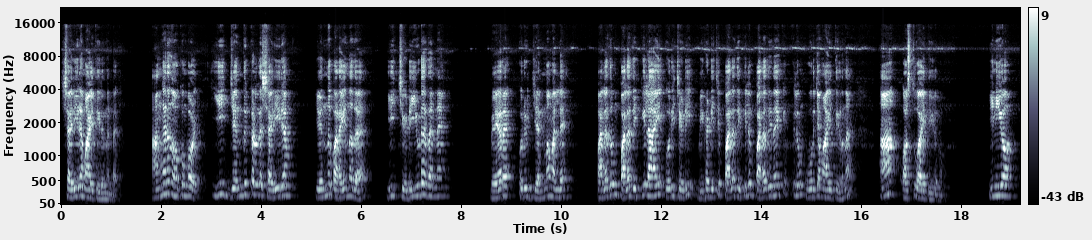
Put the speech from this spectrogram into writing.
ശരീരമായി തീരുന്നുണ്ട്. അങ്ങനെ നോക്കുമ്പോൾ ഈ ജന്തുക്കളുടെ ശരീരം എന്ന് പറയുന്നത് ഈ ചെടിയുടെ തന്നെ വേറെ ഒരു ജന്മമല്ലേ? പലതും പല ദിക്കിലായി ഒരു ചെടി വിഘടിച്ച് പല ദിക്കിലും പലതിനേക്കിലും ഊർജമായി തീർന്ന് ആ വസ്തുവായി തീരുന്നു. ഇനിയോ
